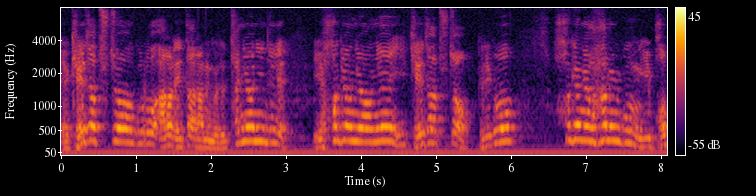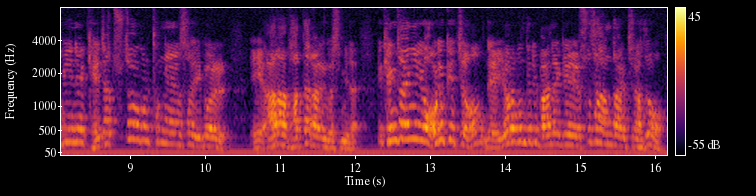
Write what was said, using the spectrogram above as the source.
예, 계좌 추적으로 알아냈다라는 거죠. 당연히 이제 이 허경영의 이 계좌 추적 그리고 허경영 하늘궁 이 법인의 계좌 추적을 통해서 이걸 예, 알아봤다라는 것입니다. 굉장히 어렵겠죠. 네, 여러분들이 만약에 수사한다 할지라도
